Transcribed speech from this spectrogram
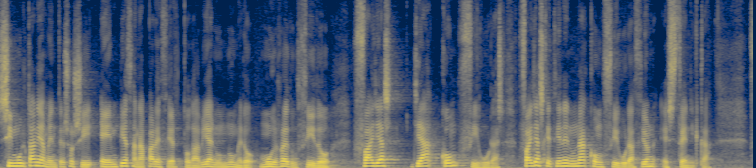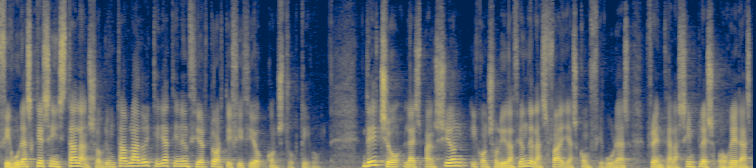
Simultáneamente, eso sí, empiezan a aparecer todavía en un número muy reducido fallas ya con figuras, fallas que tienen una configuración escénica, figuras que se instalan sobre un tablado y que ya tienen cierto artificio constructivo. De hecho, la expansión y consolidación de las fallas con figuras frente a las simples hogueras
